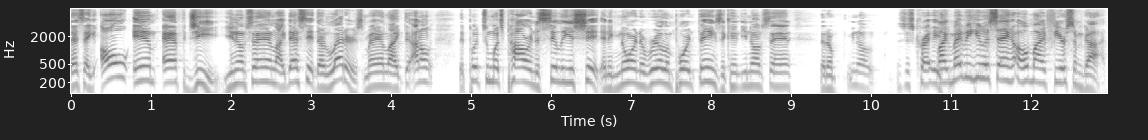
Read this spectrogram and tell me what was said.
That's a OMFG. You know what I'm saying? Like that's it. They're letters, man. Like I don't. They put too much power in the silliest shit and ignoring the real important things that can. You know what I'm saying? That are, you know, it's just crazy. like maybe he was saying, "Oh my fearsome God."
